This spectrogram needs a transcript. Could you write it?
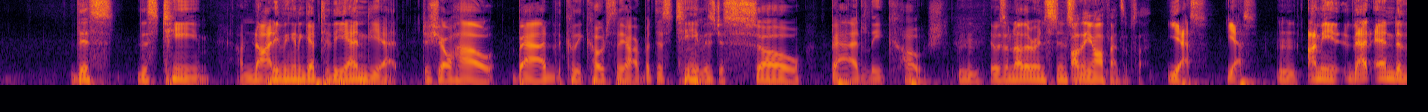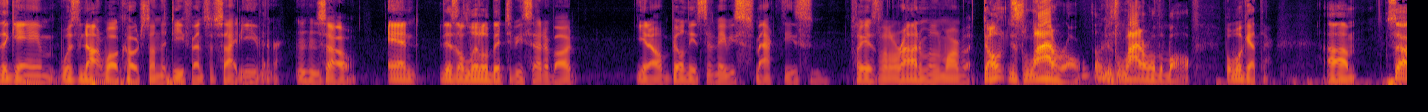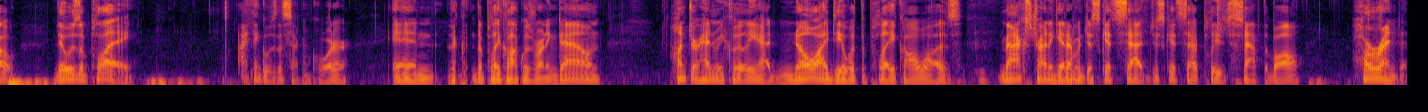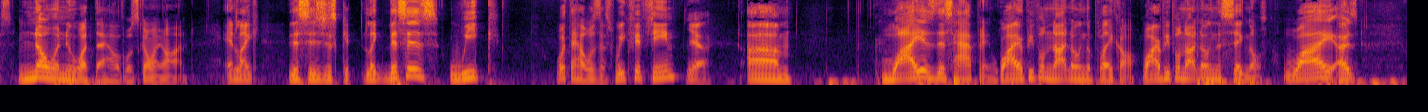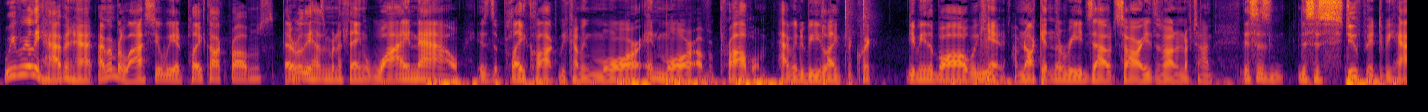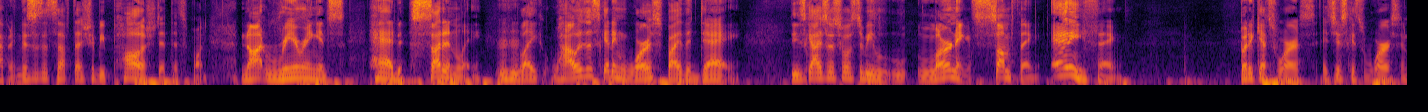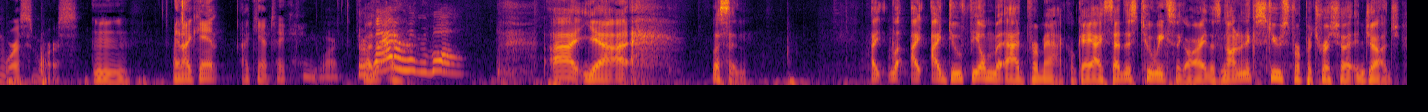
this this team. I'm not even going to get to the end yet to show how badly coach they are, but this team mm-hmm. is just so badly coached. There was another instance. On the offensive side. yes, yes. I mean, that end of the game was not well coached on the defensive side either. Mm-hmm. So, and there's a little bit to be said about, you know, Bill needs to maybe smack these mm. players a little around him a little more, but don't just lateral. Don't just lateral the ball. But we'll get there. Um, so there was a play I think it was the second quarter, and the the play clock was running down. Hunter Henry clearly had no idea what the play call was. Mm. Max trying to get everyone just get set, just get set, please just snap the ball. Horrendous. No one knew what the hell was going on. And like this is just like this is week what the hell was this? Week 15? Yeah. Um, why is this happening? Why are people not knowing the play call? Why are people not knowing the signals? Why is we really haven't had? I remember last year we had play clock problems. That really hasn't been a thing. Why now is the play clock becoming more and more of a problem? Having to be like the quick, give me the ball. We mm-hmm. can't. I'm not getting the reads out. Sorry, there's not enough time. This is this is stupid to be happening. This is the stuff that should be polished at this point, not rearing its head suddenly. Mm-hmm. Like how is this getting worse by the day? These guys are supposed to be l- learning something, anything. But it gets worse. It just gets worse and worse and worse. Mm. And I can't, I can't take it anymore. They're I- laddering the ball. Uh, yeah. I, listen, I, I, I do feel bad for Mac. Okay, I said this two weeks ago. All right, that's not an excuse for Patricia and Judge.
